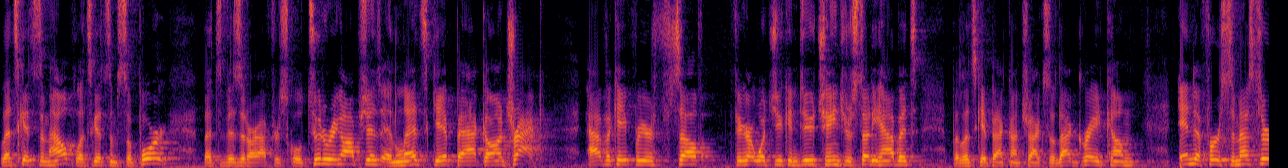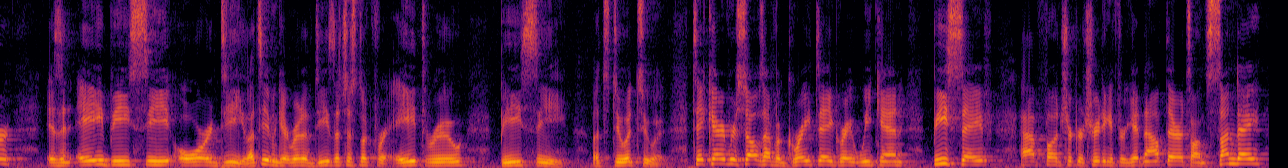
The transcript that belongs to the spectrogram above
let's get some help. Let's get some support. Let's visit our after school tutoring options and let's get back on track. Advocate for yourself. Figure out what you can do. Change your study habits. But let's get back on track. So that grade come end of first semester is an A, B, C, or D. Let's even get rid of D's. Let's just look for A through B, C. Let's do it to it. Take care of yourselves. Have a great day, great weekend. Be safe. Have fun trick or treating if you're getting out there. It's on Sunday,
